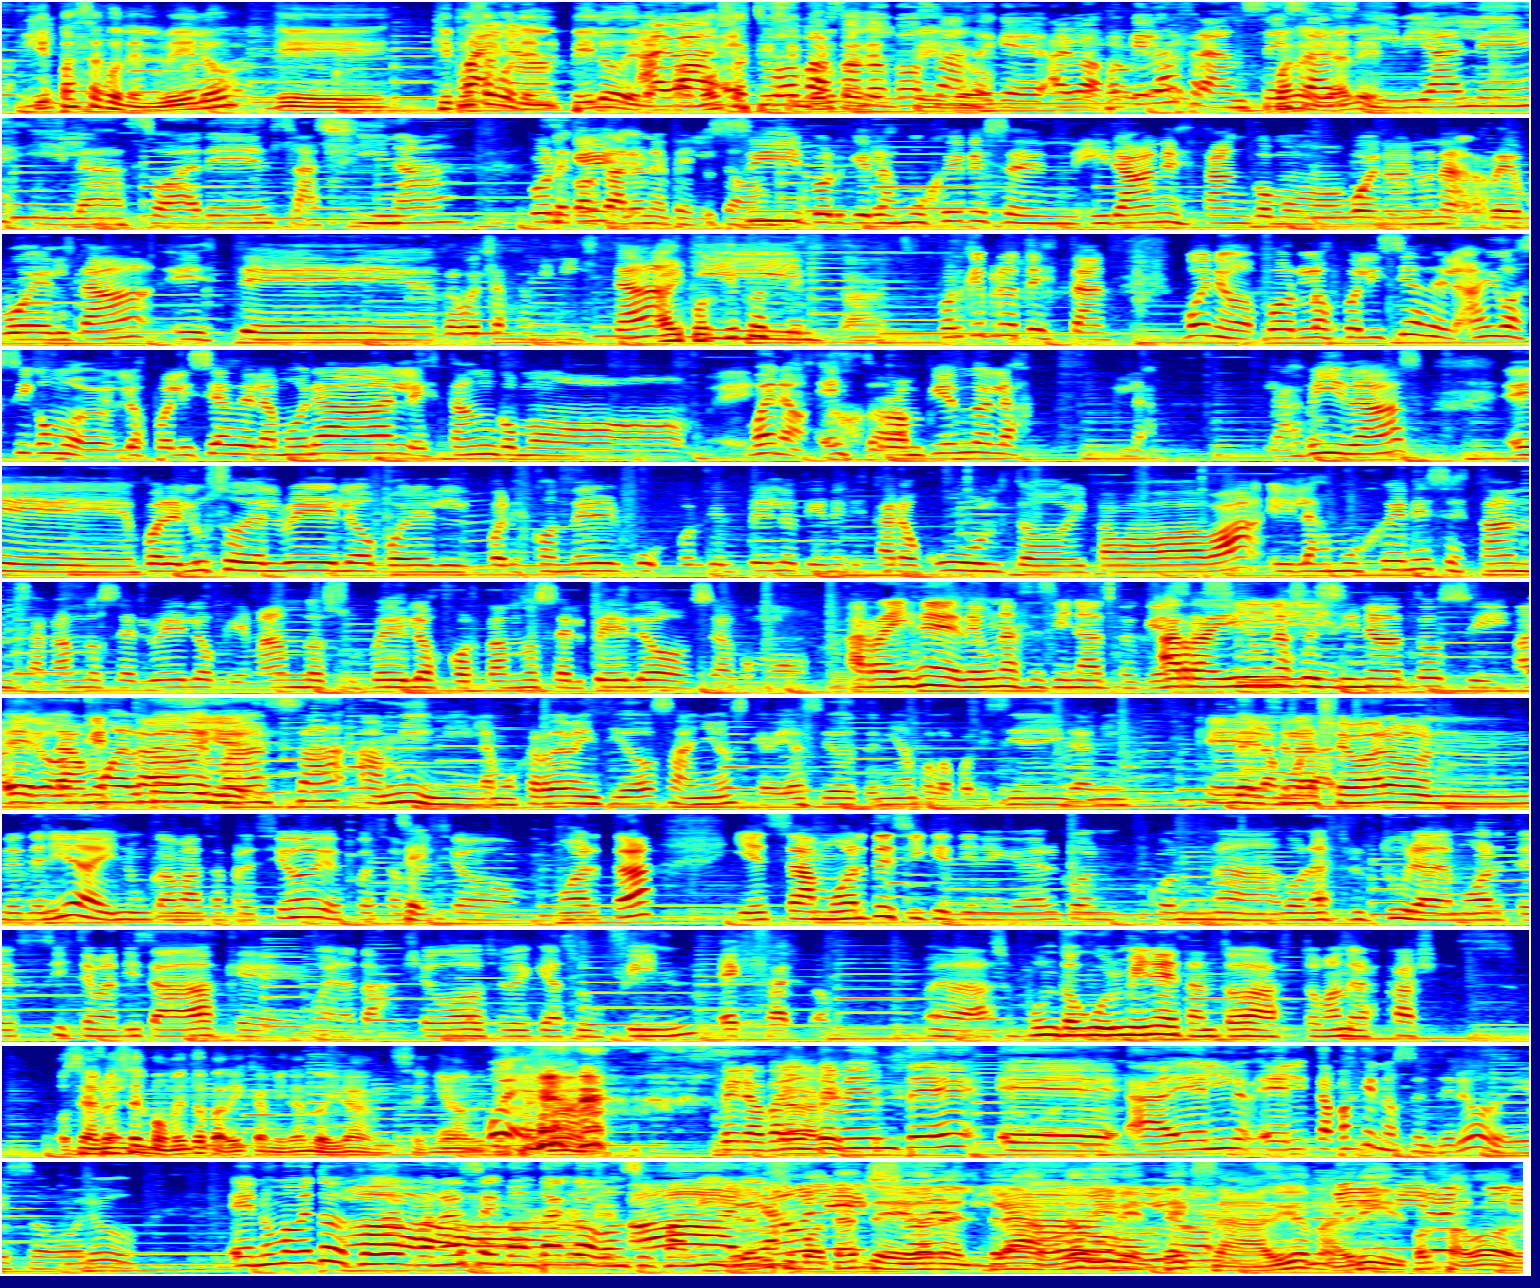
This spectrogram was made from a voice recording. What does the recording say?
Sí, ¿Qué pasa con el velo? Eh, ¿Qué pasa Bueno, con el pelo de las va, famosas que estuvo se cortan pasando el cosas pelo? de que, ahí va, porque las Juana francesas Viale. y Viale y la Suárez, la China, Porque, se cortaron el pelito. Sí, porque las mujeres en Irán están como, bueno, en una revuelta, este, revuelta feminista. Ay, ¿por qué y- protestan? ¿Por qué protestan? Bueno, por los policías del, algo así como los policías de la moral están como eh, Bueno, esto. rompiendo las, las, las vidas eh, por el uso del velo, por el, por esconder el cu- porque el pelo tiene que estar oculto y pa, pa, pa, y las mujeres están sacándose el velo, quemando sus velos, cortándose el pelo, o sea, como A raíz de, de un asesinato. Que a raíz de un asesinato, sí. Eh, la muerte de Masa Amini, la mujer de 22 años que había sido detenida por la policía iraní. Que de la se moral. la llevaron detenida y nunca más apareció y después Sí. apareció muerta y esa muerte sí que tiene que ver con, con una con una estructura de muertes sistematizadas que bueno ta, llegó se ve que a su fin Exacto. a su punto culmine están todas tomando las calles O sea, no Sí. es el momento para ir caminando a Irán, señor. Bueno. Pero aparentemente eh, a él, él capaz que no se enteró de eso, boludo. En un momento dejó de ponerse en contacto con su Ay, familia. es un no votante de Donald Trump, no vive en. Texas, vive en Madrid, por favor.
